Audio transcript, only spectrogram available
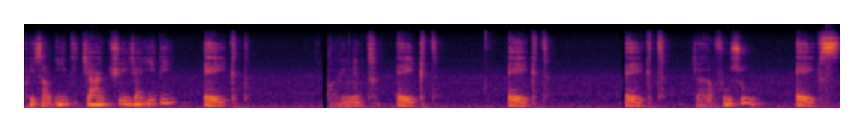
配上 e d 加去 e 加 e d，ached，啊，要念 t，ached，ached，ached，加上复数 x，x，x。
